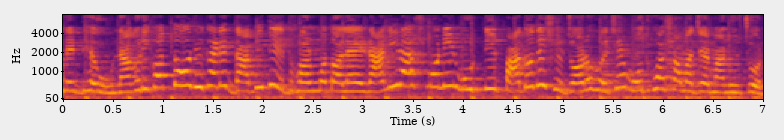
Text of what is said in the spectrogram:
আন্দোলনের ঢেউ। নাগরিকত্ব অধিকারের দাবিতে ধর্মতলায় রানী রাসমণির মূর্তির পাদদেশে জড়ো হয়েছে মধুয়া সমাজের মানুষজন।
